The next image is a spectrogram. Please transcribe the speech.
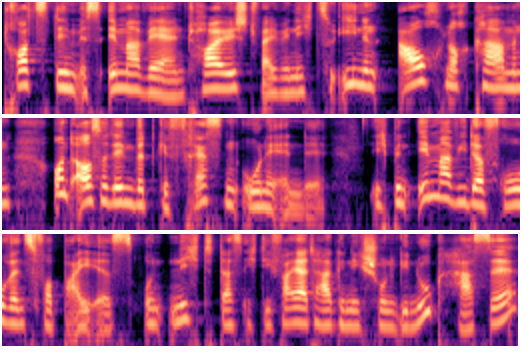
Trotzdem ist immer wer enttäuscht, weil wir nicht zu ihnen auch noch kamen und außerdem wird gefressen ohne Ende. Ich bin immer wieder froh, wenn's vorbei ist und nicht, dass ich die Feiertage nicht schon genug hasse.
